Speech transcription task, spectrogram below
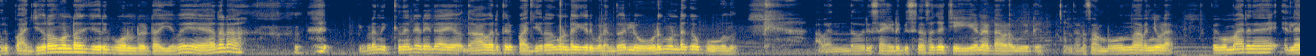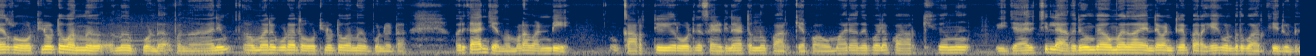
ഒരു പജീറം കൊണ്ടൊക്കെ കയറി പോകുന്നുണ്ട് കേട്ടോ ഇവ ഏതടാ? ഇവിടെ നിൽക്കുന്നതിന്റെ ഇടയിൽ ഇതാ ഒരുത്തൊരു പജീറം കൊണ്ടൊക്കെ കയറി പോകണം എന്തോ ലോഡും കൊണ്ടൊക്കെ പോകുന്നു അപ്പോൾ എന്തോ ഒരു സൈഡ് ബിസിനസ്സൊക്കെ ചെയ്യണം കേട്ടോ അവിടെ പോയിട്ട്. എന്താണ് സംഭവം എന്ന് അറിഞ്ഞൂടാ. അപ്പോൾ ഇവന്മാർ എല്ലാവരും റോട്ടിലോട്ട് വന്ന് വന്ന് നിൽപ്പുണ്ട് അപ്പോൾ ഞാനും അവന്മാരെ കൂടെ റോട്ടിലോട്ട് വന്ന് നിൽപ്പുണ്ട് കേട്ടോ ഒരു കാര്യം ചെയ്യാം. നമ്മുടെ വണ്ടിയെ കറക്റ്റ് ഈ റോഡിന്റെ സൈഡിനായിട്ടൊന്ന് പാർക്ക് ചെയ്യാം. അപ്പോൾ അവന്മാർ അതേപോലെ പാർക്ക് ചെയ്യുമെന്ന് വിചാരിച്ചില്ല. അതിനു മുമ്പേ അവന്മാർ എന്റെ വണ്ടിയുടെ പിറകെ കൊണ്ടുവന്ന് പാർക്ക് ചെയ്തിട്ടുണ്ട്.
